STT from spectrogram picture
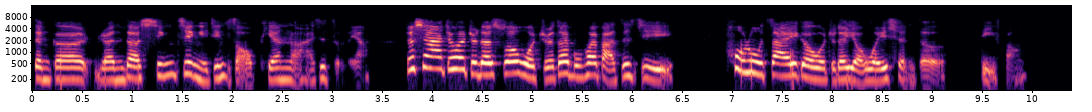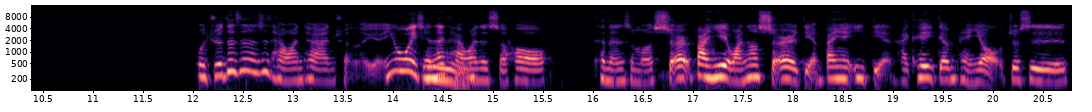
整个人的心境已经走偏了，还是怎么样？就现在就会觉得说我绝对不会把自己暴露在一个我觉得有危险的地方。我觉得真的是台湾太安全了耶，因为我以前在台湾的时候。可能什么十二半夜晚上十二点半夜一点还可以跟朋友就是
